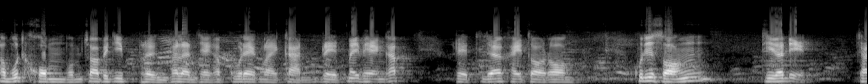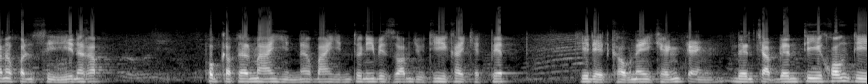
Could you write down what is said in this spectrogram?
อาวุธคม ผมชอบไปที่เพลิงพลันชัยครับคู่แรกรายการ เรทไม่แพงครับ เรทเหลือใครต่อรอง คู่ที่สองธีรเดชชานครศรีนะครับ พบกับท่านมาหินนะมาหินตัวนี้ไปซ้อมอยู่ที่ค่ายเก็ดเพชรทีเด็ดเขาในแข็งแกร่ง เดินจับเดินตีคล้องตี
